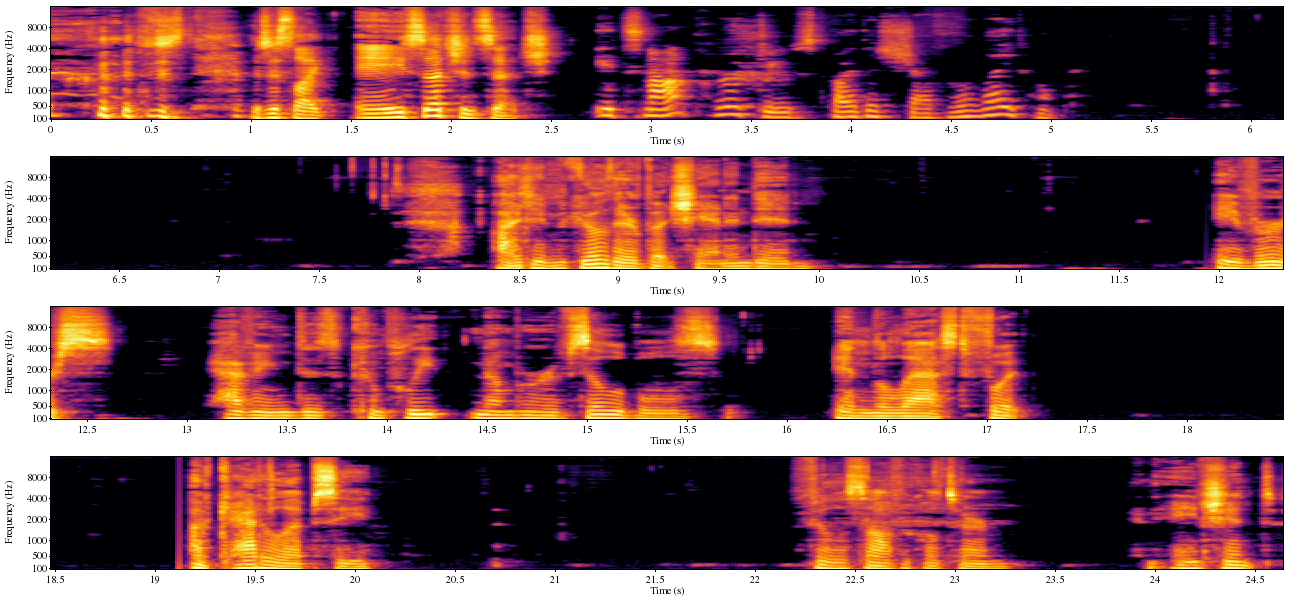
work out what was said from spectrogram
it's just it's just like A such and such. It's not produced by the Chevrolet company. I didn't go there, but Shannon did. A verse having this complete number of syllables in the last foot. A catalepsy. Philosophical term. An ancient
